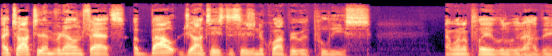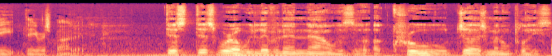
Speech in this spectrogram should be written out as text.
I talked to them, Vernell and Fatz, about Jontae's decision to cooperate with police. I want to play a little bit of how they, they responded. this this world we're living in now is a, a cruel, judgmental place,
